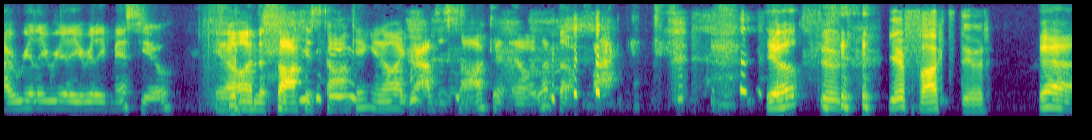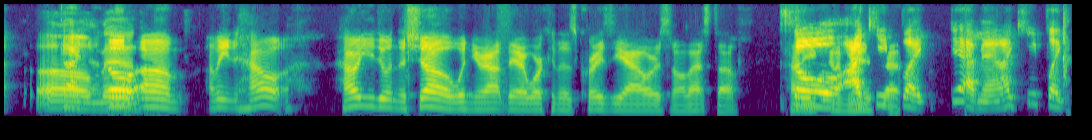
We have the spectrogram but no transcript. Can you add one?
I really, really, really miss you. You know, and the sock is talking. You know, I grab the sock and I'm like, what the fuck? you know, Dude, you're fucked, dude. Yeah. Oh Kinda. man. So, um, I mean, how how are you doing the show when you're out there working those crazy hours and all that stuff? How So kinda I keep that? like, yeah, man, I keep like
